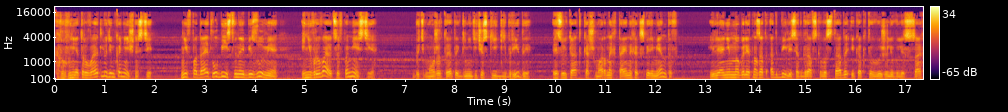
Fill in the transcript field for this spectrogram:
Коровы не отрывают людям конечности, не впадают в убийственное безумие и не врываются в поместье. Быть может, это генетические гибриды, результат кошмарных тайных экспериментов? Или они много лет назад отбились от графского стада и как-то выжили в лесах,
